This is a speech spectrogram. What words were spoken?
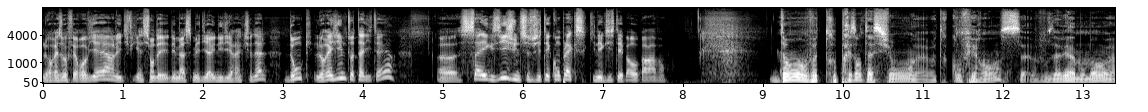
le réseau ferroviaire, l'unification des, des masses médias unidirectionnelles, donc le régime totalitaire, ça exige une société complexe qui n'existait pas auparavant. Dans votre présentation, votre conférence, vous avez un moment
